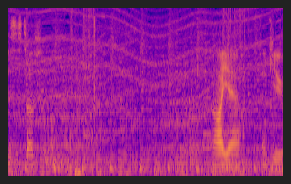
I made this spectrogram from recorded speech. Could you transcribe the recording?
This is tough. Oh yeah, thank you.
